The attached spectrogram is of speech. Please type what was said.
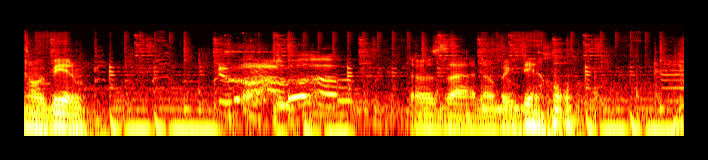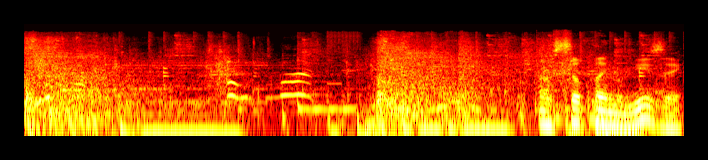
Oh, we beat him. That was uh, no big deal. I'm still playing the music.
